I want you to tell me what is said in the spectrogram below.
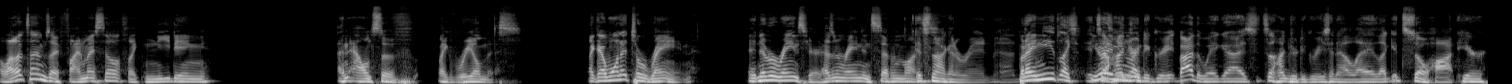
a lot of times I find myself like needing an ounce of like realness. Like I want it to rain. It never rains here. It hasn't rained in seven months. It's not gonna rain, man. But I need like it's, you it's know what I 100 mean? Like, degrees. By the way, guys, it's 100 degrees in LA. Like it's so hot here.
